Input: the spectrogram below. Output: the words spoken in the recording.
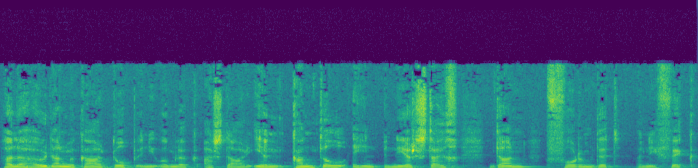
Hulle hou dan mekaar dop in die oomblik as daar een kantel en neerstyg, dan vorm dit 'n effek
